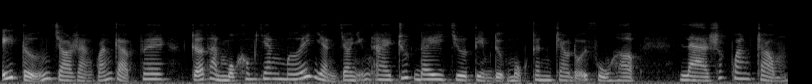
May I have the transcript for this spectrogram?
Ý tưởng cho rằng quán cà phê trở thành một không gian mới dành cho những ai trước đây chưa tìm được một kênh trao đổi phù hợp là rất quan trọng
